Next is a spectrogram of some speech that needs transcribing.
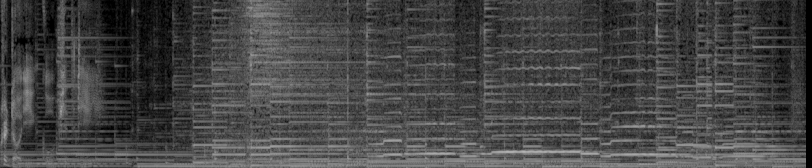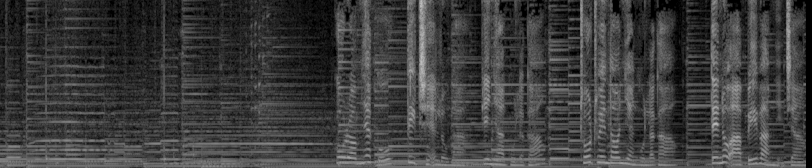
ခရစ်တော်၏ကိုဖြစ်သည် တော်မြတ်ကိုသိခြင်းအလုံးလားပညာကို၎င်းထိုးထွင်းသောဉာဏ်ကို၎င်းသင်တို့အားပေးပါမည်အကြောင်း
